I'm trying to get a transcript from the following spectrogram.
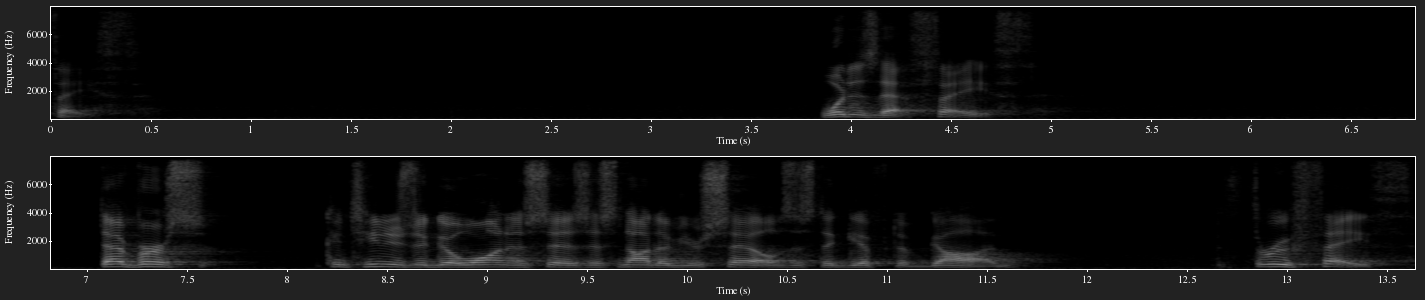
faith. What is that faith? That verse continues to go on and says, It's not of yourselves, it's the gift of God. through faith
